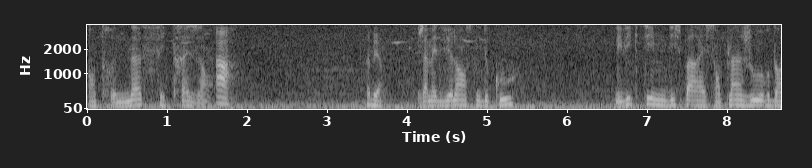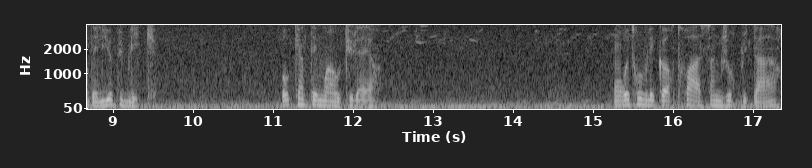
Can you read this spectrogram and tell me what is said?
entre 9 et 13 ans. Ah. Très bien. Jamais de violence ni de coups. Les victimes disparaissent en plein jour dans des lieux publics. Aucun témoin oculaire. On retrouve les corps 3 à 5 jours plus tard,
